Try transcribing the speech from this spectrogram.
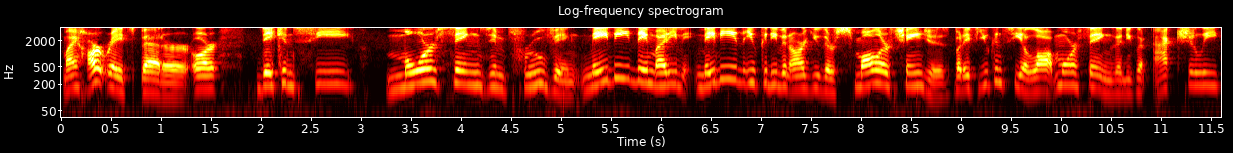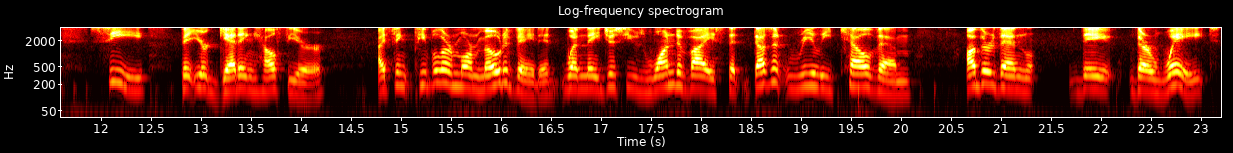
my heart rate's better or they can see more things improving. Maybe they might even maybe you could even argue they're smaller changes, but if you can see a lot more things and you can actually see that you're getting healthier, I think people are more motivated when they just use one device that doesn't really tell them other than they their weight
